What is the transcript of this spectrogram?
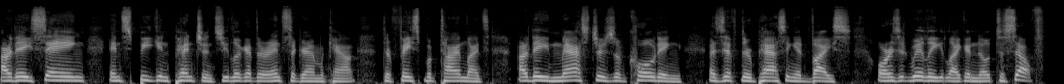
Are they saying and speaking penchants? You look at their Instagram account, their Facebook timelines. Are they masters of quoting as if they're passing advice? Or is it really like a note to self?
